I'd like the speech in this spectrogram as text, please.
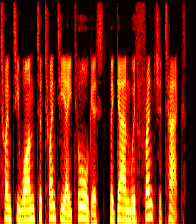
21 to 28 August began with French attacks,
